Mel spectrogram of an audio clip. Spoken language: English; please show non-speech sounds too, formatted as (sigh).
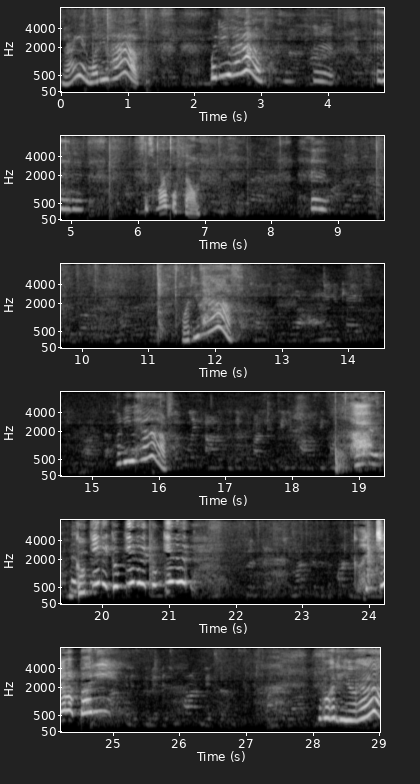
Ryan, what do you have? What do you have? This is horrible film. What do you have? What do you have? (gasps) go get it, go get it, go get it. Good job, buddy. What do you have?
